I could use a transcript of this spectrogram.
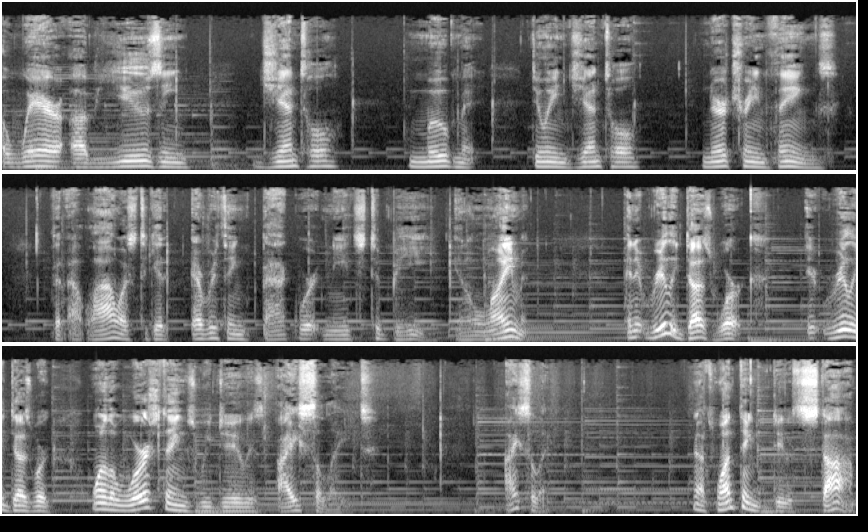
aware of using gentle movement, doing gentle, nurturing things that allow us to get everything back where it needs to be in alignment. And it really does work. It really does work. One of the worst things we do is isolate. Isolate. Now, it's one thing to do is stop.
